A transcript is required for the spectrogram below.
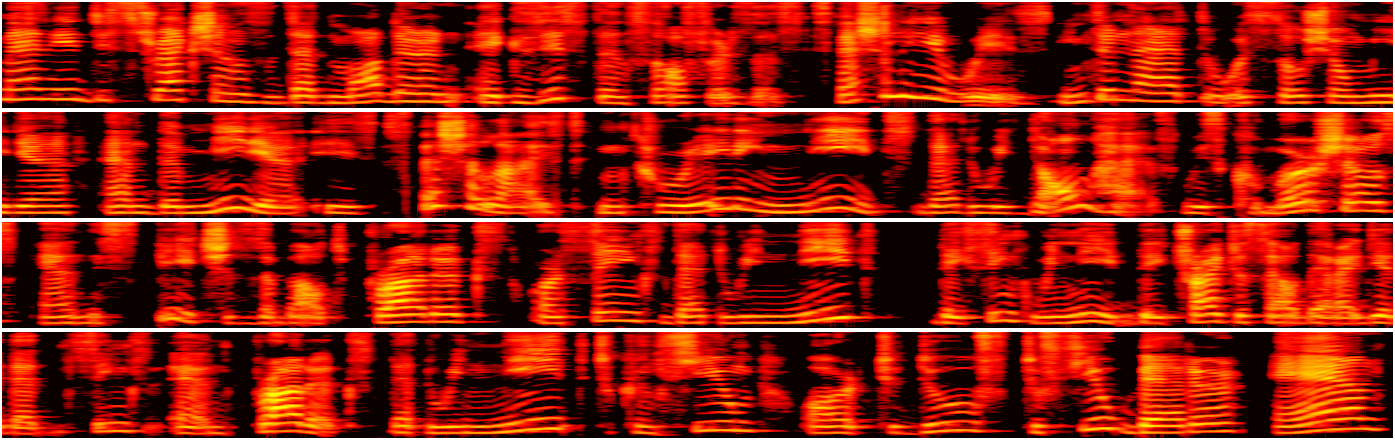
many distractions that modern existence offers us, especially with internet, with social media, and the media is specialized in creating needs that we don't have with commercials and speeches about products or things that we need they think we need. They try to sell that idea that things and products that we need to consume or to do to feel better and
